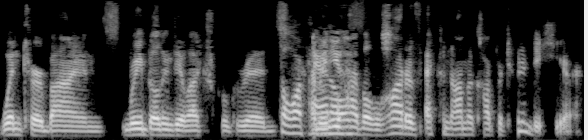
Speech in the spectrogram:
wind turbines, rebuilding the electrical grids. Solar panels. I mean, you have a lot of economic opportunity here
